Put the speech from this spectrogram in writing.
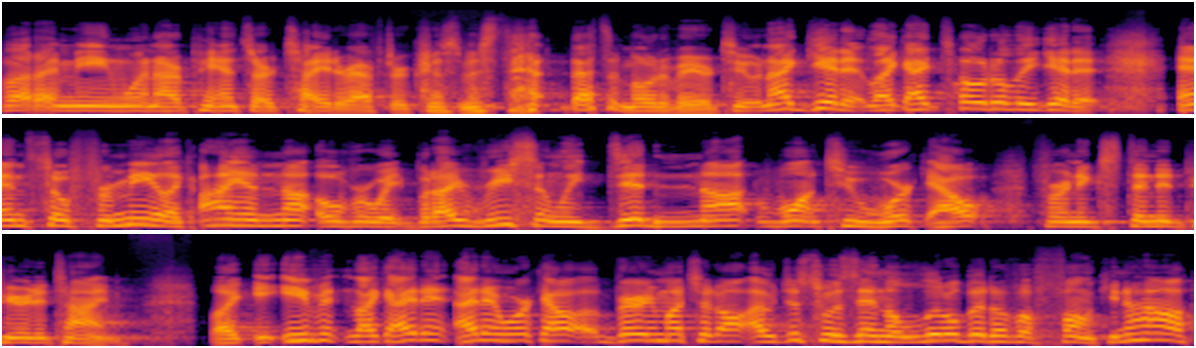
But I mean, when our pants are tighter after Christmas, that, that, that's a motivator too. And I get it. Like, I totally get it. And so for me, like, I am not overweight, but I recently did not want to work out for an extended period of time. Like even like I didn't I didn't work out very much at all. I just was in a little bit of a funk. You know how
